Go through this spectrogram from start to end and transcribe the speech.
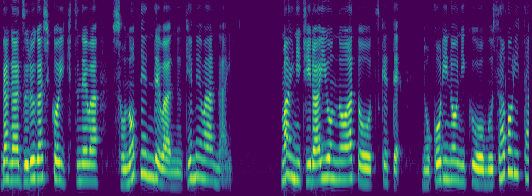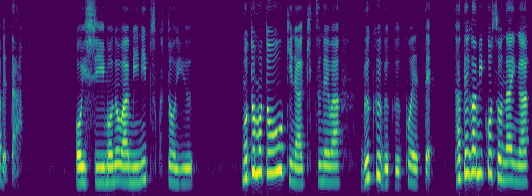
だがずる賢い狐は、その点では抜け目はない。毎日ライオンの後をつけて、残りの肉をむさぼり食べた。おいしいものは身につくという。もともと大きな狐は、ブクブク超えて、たてがみこそないが、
